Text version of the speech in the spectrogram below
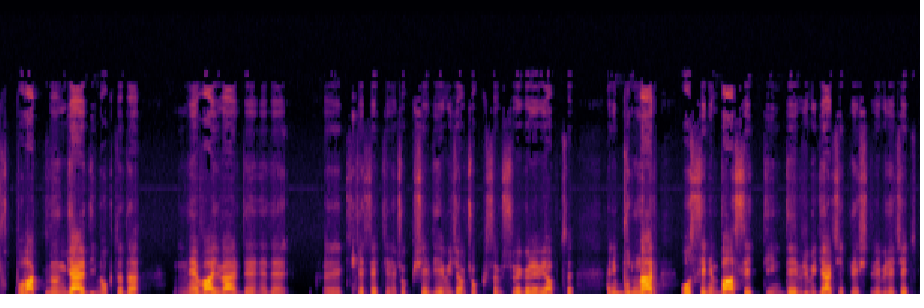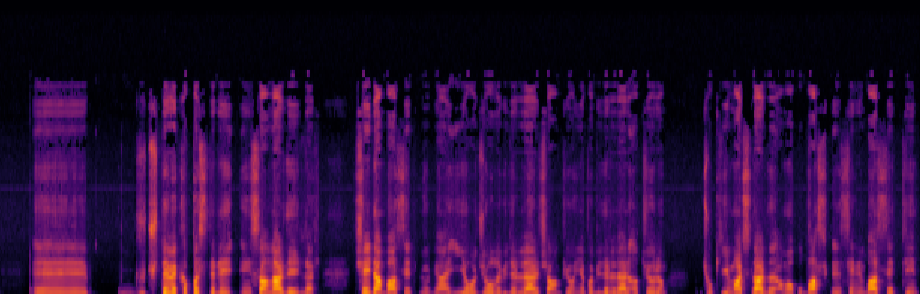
futbol aklının geldiği noktada ne Valverde ne de e, Kike Setyen'e çok bir şey diyemeyeceğim. Çok kısa bir süre görev yaptı. Hani bunlar o senin bahsettiğin devrimi gerçekleştirebilecek e, güçte ve kapasitede insanlar değiller. Şeyden bahsetmiyorum. Yani iyi hoca olabilirler, şampiyon yapabilirler, atıyorum çok iyi maçlarda ama o bas, e, senin bahsettiğin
